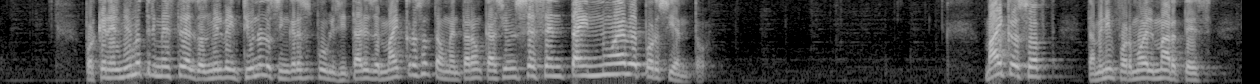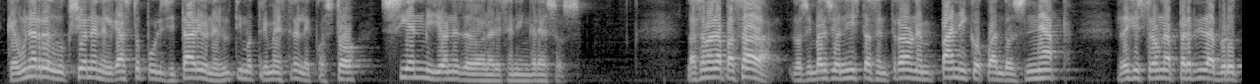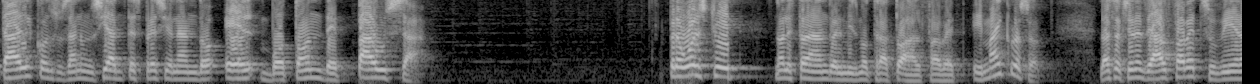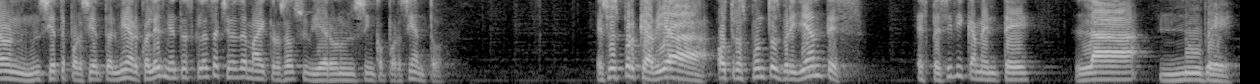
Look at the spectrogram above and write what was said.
Porque en el mismo trimestre del 2021 los ingresos publicitarios de Microsoft aumentaron casi un 69%. Microsoft también informó el martes que una reducción en el gasto publicitario en el último trimestre le costó 100 millones de dólares en ingresos. La semana pasada, los inversionistas entraron en pánico cuando Snap registró una pérdida brutal con sus anunciantes presionando el botón de pausa. Pero Wall Street no le está dando el mismo trato a Alphabet y Microsoft. Las acciones de Alphabet subieron un 7% el miércoles, mientras que las acciones de Microsoft subieron un 5%. Eso es porque había otros puntos brillantes, específicamente la nube.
